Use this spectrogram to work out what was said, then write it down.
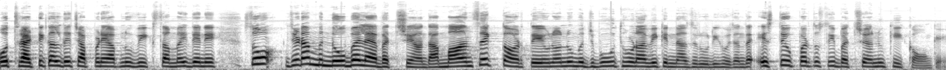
ਉਹ ਥਰੈਟੀਕਲ ਦੇ ਚ ਆਪਣੇ ਆਪ ਨੂੰ ਵੀਕ ਸਮਝਦੇ ਨੇ। ਸੋ ਜਿਹੜਾ ਮਨੋਬਲ ਹੈ ਬੱਚਿਆਂ ਦਾ, ਮਾਨਸਿਕ ਤੌਰ ਤੇ ਉਹਨਾਂ ਨੂੰ ਮਜ਼ਬੂਤ ਹੋਣਾ ਵੀ ਕਿੰਨਾ ਜ਼ਰੂਰੀ ਹੋ ਜਾਂਦਾ। ਇਸ ਦੇ ਉੱਪਰ ਤੁਸੀਂ ਬੱਚਿਆਂ ਨੂੰ ਕੀ ਕਹੋਗੇ?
